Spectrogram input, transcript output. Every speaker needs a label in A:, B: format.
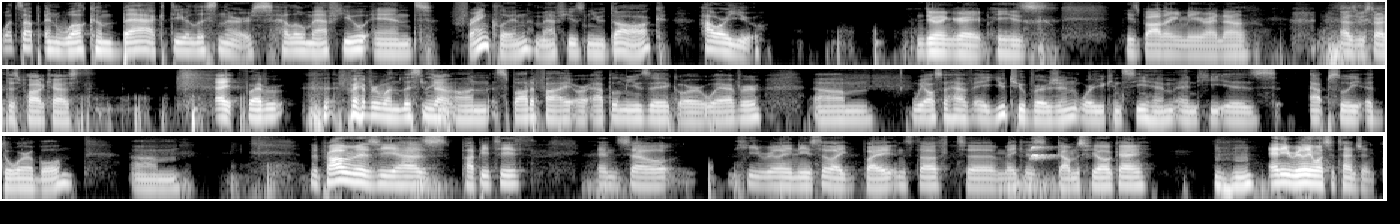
A: What's up, and welcome back, dear listeners. Hello, Matthew and Franklin, Matthew's new dog. How are you?
B: I'm doing great. He's he's bothering me right now as we start this podcast. Hey,
A: For every, for everyone listening on Spotify or Apple Music or wherever, um, we also have a YouTube version where you can see him, and he is absolutely adorable. Um,
B: the problem is he has puppy teeth, and so he really needs to like bite and stuff to make his gums feel okay.
A: mhm.
B: And he really wants attention.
